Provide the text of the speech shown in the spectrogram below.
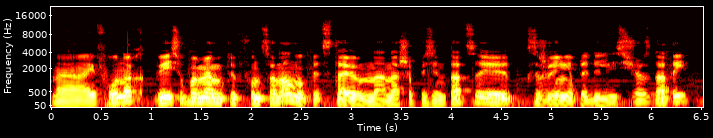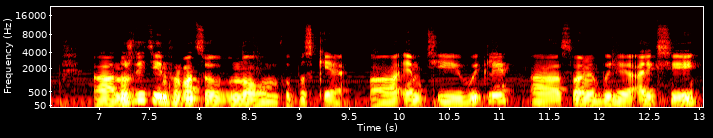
на айфонах. Весь упомянутый функционал мы представим на нашей презентации. К сожалению, определились еще с датой. А, но ждите информацию в новом выпуске а, MT Weekly. А, с вами были Алексей,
